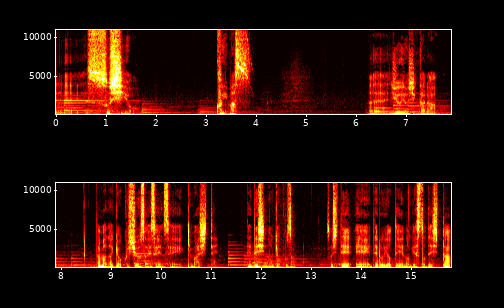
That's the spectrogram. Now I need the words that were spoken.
えー、寿司を食います。えー、14時から玉田玉秀斎先生来まして、で弟子の玉山、そして、えー、出る予定のゲストでした、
